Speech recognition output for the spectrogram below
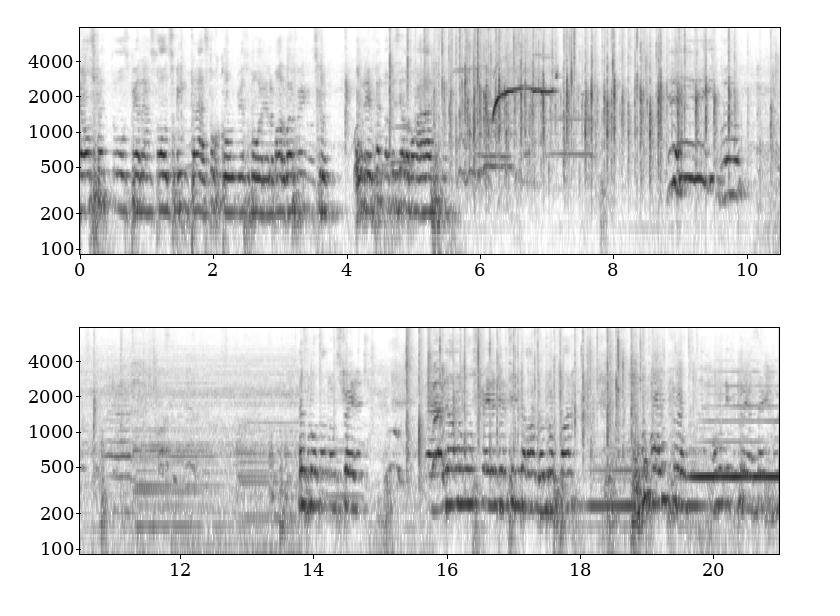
Det är asfett att spela i en stad som inte är Stockholm, Göteborg eller Malmö för en gångs skull. Och det är fett att det är så jävla många här. Yay! Nästa låt handlar om straight edge. Eh, det handlar om straight edge i en tid där andra droppar. Och var oförlåt om hon inte böjer sig,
